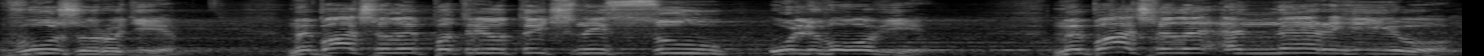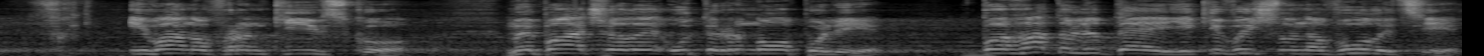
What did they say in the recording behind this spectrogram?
в Ужгороді. Ми бачили патріотичний су у Львові. Ми бачили енергію в Івано-Франківську. Ми бачили у Тернополі багато людей, які вийшли на вулиці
